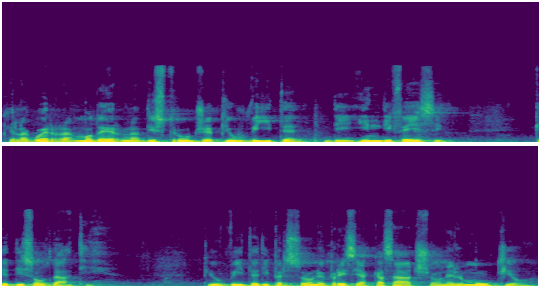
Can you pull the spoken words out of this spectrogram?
che la guerra moderna distrugge più vite di indifesi che di soldati, più vite di persone prese a casaccio nel mucchio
